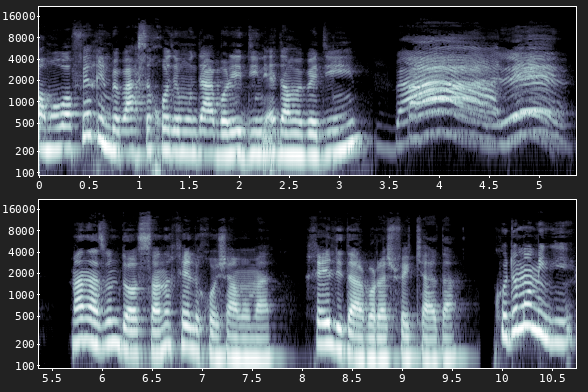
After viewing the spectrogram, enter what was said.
بچه ها موافقین به بحث خودمون درباره دین ادامه بدیم؟ بله! من از اون داستان خیلی خوشم اومد. خیلی دربارش فکر کردم. کدومو میگی؟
